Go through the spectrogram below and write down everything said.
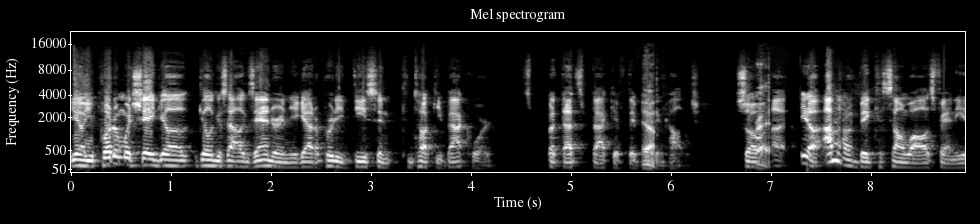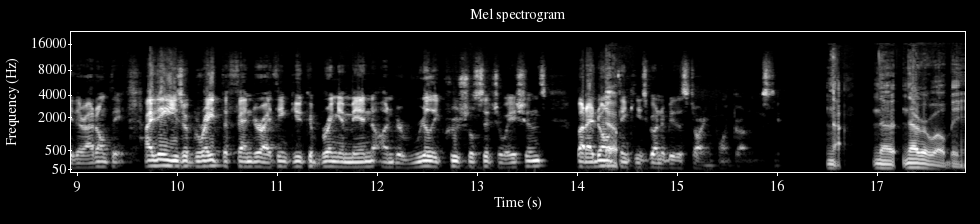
You know, you put him with Shai Gil- Gilgeous-Alexander, and you got a pretty decent Kentucky backcourt. But that's back if they played in college. So right. uh, you know, I'm not a big Cason Wallace fan either. I don't think I think he's a great defender. I think you could bring him in under really crucial situations, but I don't yep. think he's going to be the starting point guard on this team. No, no, never will be.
